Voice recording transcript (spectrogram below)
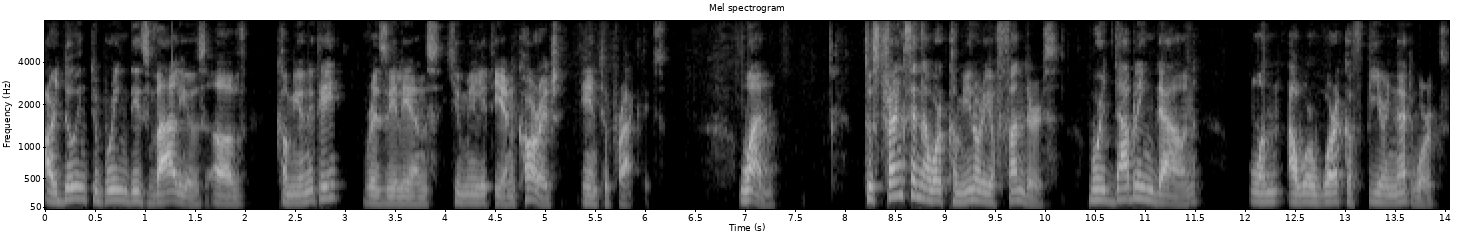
are doing to bring these values of community, resilience, humility, and courage into practice. One, to strengthen our community of funders, we're doubling down on our work of peer networks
